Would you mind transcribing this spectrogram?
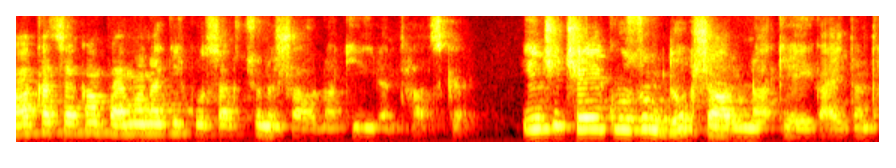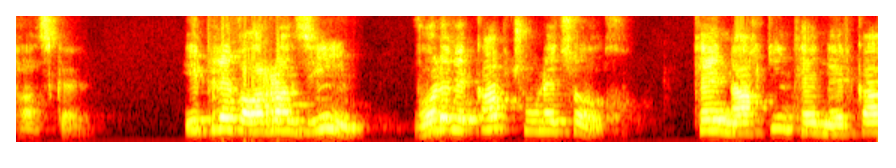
քաղաքացիական պայմանագիր կուսակցությունը շարունակի իր ընթացքը։ Ինչի՞ չէիք ուզում դուք շարունակեիք այդ ընթացքը։ Իբրև առանձին որևէ կապ չունեցող թե նախքին թե ներկա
